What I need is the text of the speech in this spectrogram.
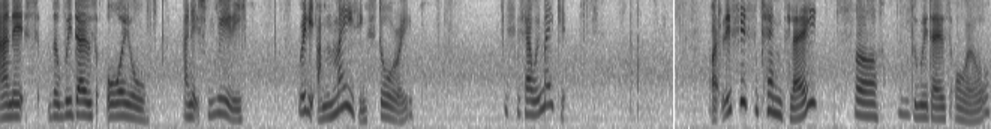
and it's the widow's oil and it's really, really amazing story. This is how we make it. Right, this is the template for the widow's oil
